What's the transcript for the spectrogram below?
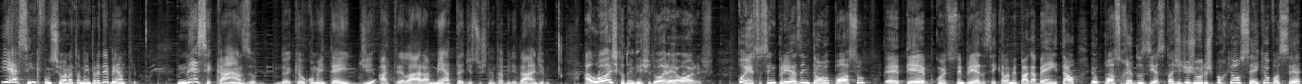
e é assim que funciona também para debênture. Nesse caso, que eu comentei de atrelar a meta de sustentabilidade, a lógica do investidor é, horas, conheço essa empresa, então eu posso é, ter, conheço essa empresa, sei que ela me paga bem e tal, eu posso reduzir essa taxa de juros porque eu sei que eu vou ser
